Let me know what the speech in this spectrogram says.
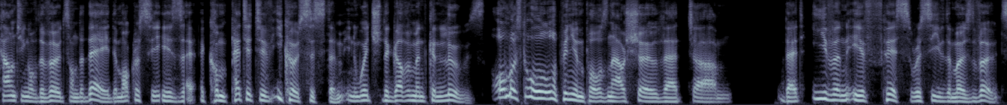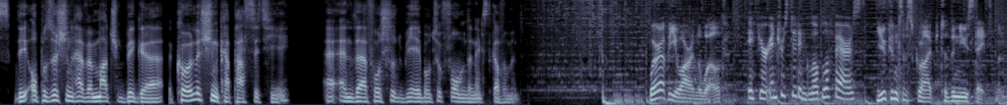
counting of the votes on the day. Democracy is a, a, competitive ecosystem in which the government can lose. Almost all opinion polls now show that um, that even if PiS receive the most votes, the opposition have a much bigger coalition capacity and therefore should be able to form the next government. Wherever you are in the world, if you're interested in global affairs, you can subscribe to The New Statesman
